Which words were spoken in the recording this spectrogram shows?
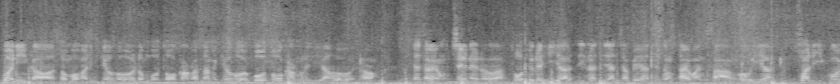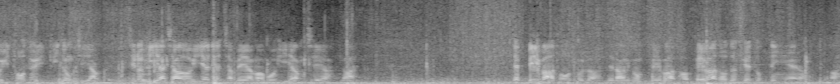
过年到啊，全部甲恁叫好，拢无多工啊，啥物叫好？无多工就是较好诶吼。一定用煎的落啊，拖出来鱼啊，你若只啊食袂啊，这种台湾三行好鱼啊，蒜泥锅鱼、拖腿其中一样。这个鱼啊，超好鱼啊，你也食袂啊嘛，无鱼样切啊，来来。这白肉拖出啦，这人你讲白肉拖，白肉拖就加足甜的啦，啊。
